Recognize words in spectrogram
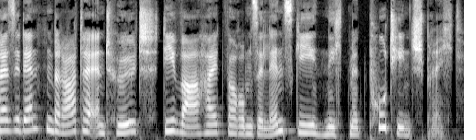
Präsidentenberater enthüllt die Wahrheit, warum Zelensky nicht mit Putin spricht.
